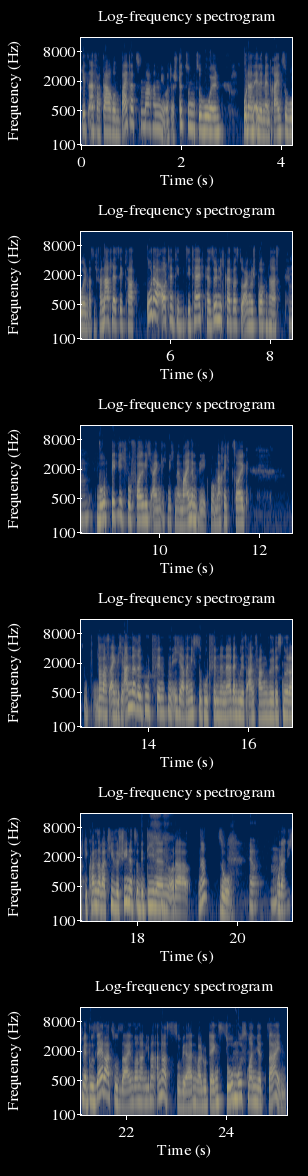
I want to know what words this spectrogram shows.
geht es einfach darum, weiterzumachen, die Unterstützung zu holen oder ein Element reinzuholen, was ich vernachlässigt habe. Oder Authentizität, Persönlichkeit, was du angesprochen hast. Mhm. Wo bin ich, wo folge ich eigentlich nicht mehr meinem Weg? Wo mache ich Zeug, was eigentlich andere gut finden, ich aber nicht so gut finde, ne? wenn du jetzt anfangen würdest, nur noch die konservative Schiene zu bedienen oder ne? so. Ja, Mhm. Oder nicht mehr du selber zu sein, sondern jemand anders zu werden, weil du denkst, so muss man jetzt sein,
